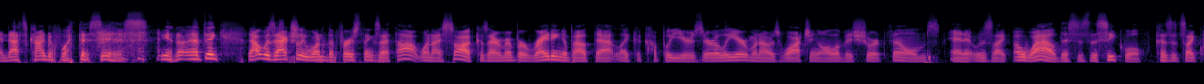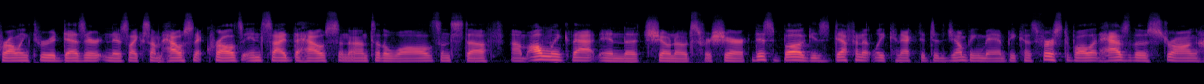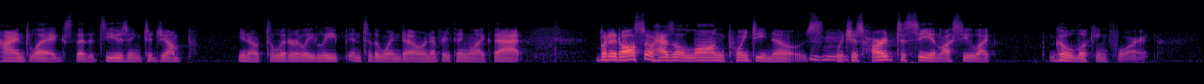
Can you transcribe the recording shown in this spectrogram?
And that's kind of what this is you know and i think that was actually one of the first things i thought when i saw it because i remember writing about that like a couple years earlier when i was watching all of his short films and it was like oh wow this is the sequel because it's like crawling through a desert and there's like some house and it crawls inside the house and onto the walls and stuff. Um, i'll link that in the show notes for sure. This bug is definitely connected to the jumping man because first of all it has those strong hind legs that it's using to jump you know to literally leap into the window and everything like that but it also has a long pointy nose Mhm. which is hard to see unless you like go looking for it.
